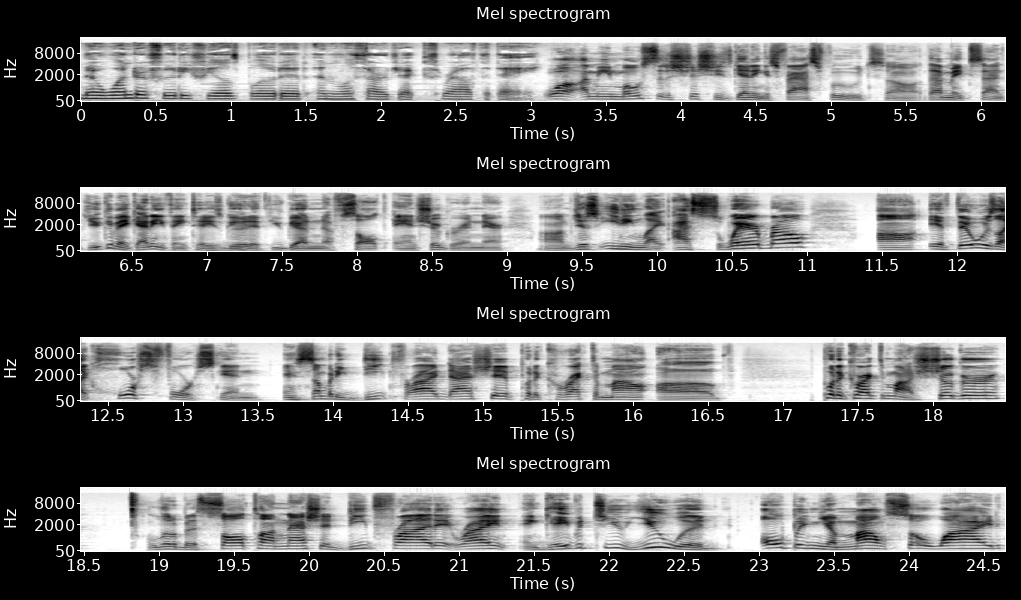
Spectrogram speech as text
No wonder Foodie feels bloated and lethargic throughout the day. Well, I mean, most of the shit she's getting is fast food, so that makes sense. You can make anything taste good if you got enough salt and sugar in there. Um, just eating like I swear, bro. Uh, if there was like horse foreskin and somebody deep fried that shit, put a correct amount of, put a correct amount of sugar, a little bit of salt on that shit, deep fried it right, and gave it to you, you would open your mouth so wide,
